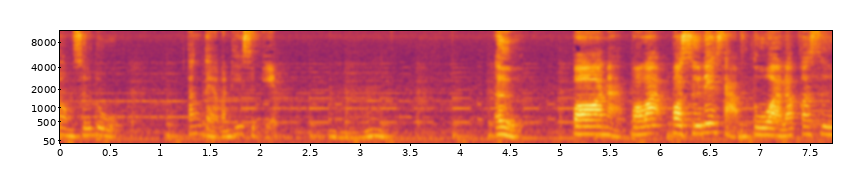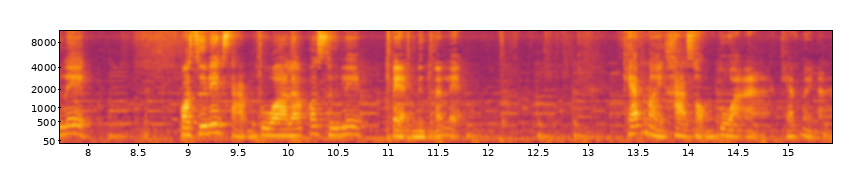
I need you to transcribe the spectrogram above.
ลองซื้อดู ตั้งแต่วันที่สิบเอ็ดเออ ปอน่ะปอว่า ปอซื้อเลขสามตัว แล้วก็ซื้อเลขพอซื้อเลขสามตัว แล้วก็ซื้อเลขแปดหนึ่งนั่นแหละ แคปหน่อยค่ะสองตัวอะ แคปหน่อยนะ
